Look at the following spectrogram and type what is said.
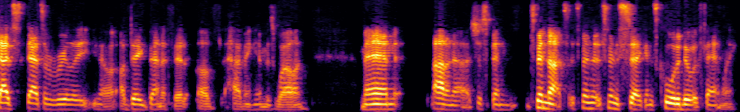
that's that's a really you know a big benefit of having him as well. And man, I don't know. It's just been it's been nuts. It's been it's been sick, and it's cool to do it with family.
